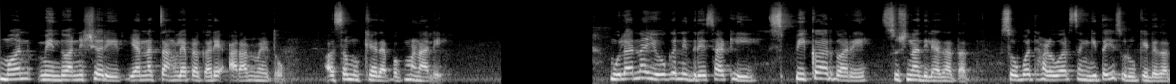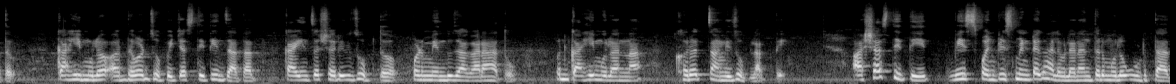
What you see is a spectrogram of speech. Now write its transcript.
मन मेंदू आणि शरीर यांना चांगल्या प्रकारे आराम मिळतो असं मुख्याध्यापक म्हणाले. मुलांना योगनिद्रेसाठी स्पीकरद्वारे सूचना दिल्या जातात. सोबत हळूवार संगीतही सुरू केलं जातं. काही मुलं अर्धवट झोपेच्या स्थितीत जातात. काहींचं शरीर झोपतं पण मेंदू जागा राहतो. पण काही मुलांना खरंच चांगली झोप लागते. अशा स्थितीत वीस पंचवीस मिनटं घालवल्यानंतर मुलं उठतात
